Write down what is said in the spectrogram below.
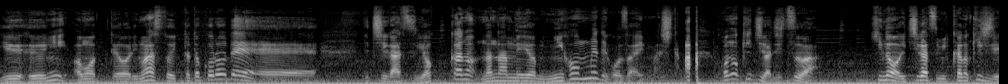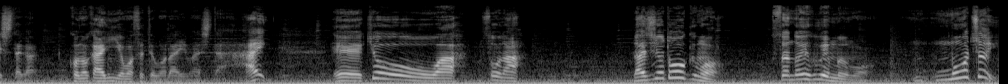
いうふうに思っております。といったところで、えー、1月4日の斜め読み2本目でございました。あ、この記事は実は昨日1月3日の記事でしたが、この回に読ませてもらいました。はい。えー、今日は、そうな、ラジオトークも、スタンド FM も、もうちょい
